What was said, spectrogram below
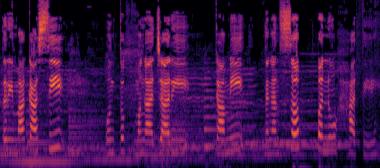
Terima kasih untuk mengajari kami dengan sepenuh hati.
